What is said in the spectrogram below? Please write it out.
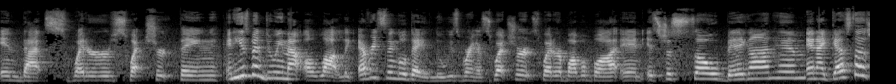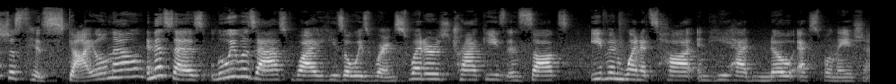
in that sweater, sweatshirt thing? And he's been doing that a lot. Like every single day, Louis is wearing a sweatshirt, sweater, blah, blah, blah, and it's just so big on him. And I guess that's just his style now. And this says, Louis was asked why he's always wearing sweaters, trackies, and socks even when it's hot, and he had no explanation.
